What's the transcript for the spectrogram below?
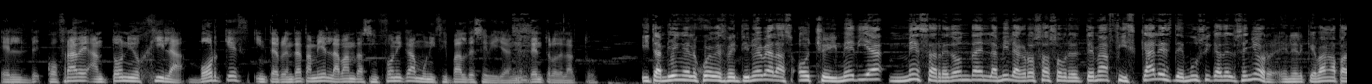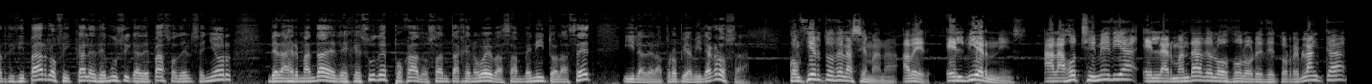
el cofrade Antonio Gila Borquez intervendrá también la Banda Sinfónica Municipal de Sevilla dentro del acto. Y también el jueves 29 a las ocho y media, mesa redonda en La Milagrosa sobre el tema Fiscales de Música del Señor, en el que van a participar los fiscales de música de paso del Señor de las Hermandades de Jesús Despojado, Santa Genoveva, San Benito, La Sed y la de la propia Milagrosa. Conciertos de la semana. A ver, el viernes a las ocho y media en la Hermandad de los Dolores de Torreblanca,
